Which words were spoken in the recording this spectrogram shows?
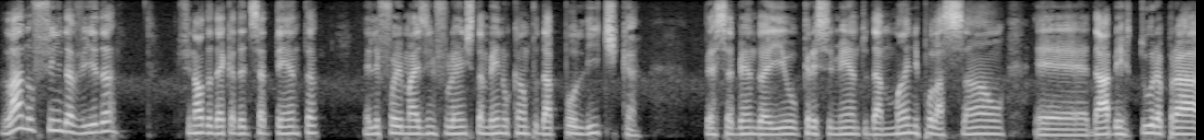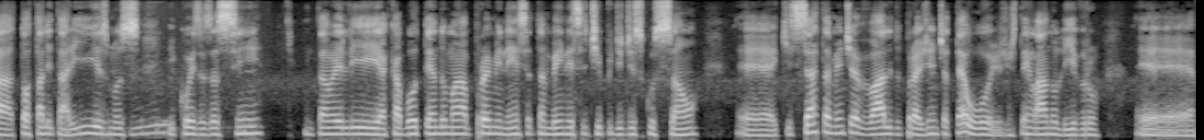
Lá no fim da vida, final da década de 70, ele foi mais influente também no campo da política, percebendo aí o crescimento da manipulação, é, da abertura para totalitarismos uhum. e coisas assim. Então ele acabou tendo uma proeminência também nesse tipo de discussão, é, que certamente é válido para a gente até hoje. A gente tem lá no livro é,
